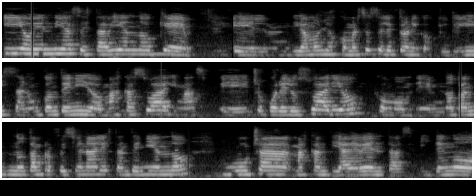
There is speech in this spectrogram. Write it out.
y hoy en día se está viendo que digamos, los comercios electrónicos que utilizan un contenido más casual y más eh, hecho por el usuario, como eh, no, tan, no tan profesional, están teniendo mucha más cantidad de ventas. Y tengo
